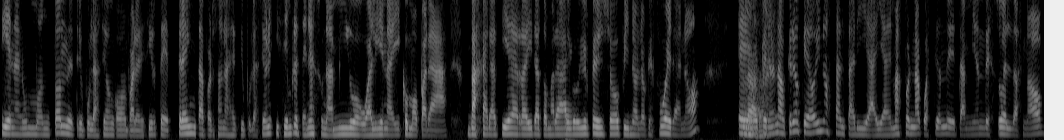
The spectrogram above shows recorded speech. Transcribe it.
tienen un montón de tripulación, como para decirte 30 personas de tripulación, y siempre tenés un amigo o alguien ahí como para bajar a tierra, ir a tomar algo, irte de shopping o lo que fuera, ¿no? Eh, pero no, creo que hoy no saltaría y además por una cuestión de también de sueldos, ¿no?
